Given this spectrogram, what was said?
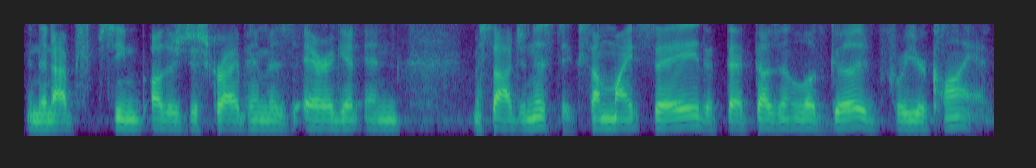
And then I've seen others describe him as arrogant and misogynistic. Some might say that that doesn't look good for your client.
